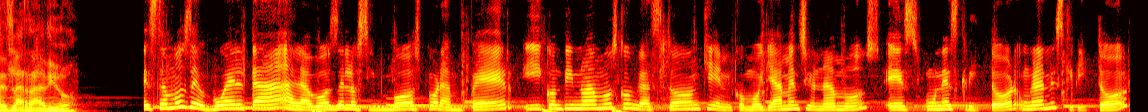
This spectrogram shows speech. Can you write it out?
haces la radio. Estamos de vuelta a la voz de los sin voz por Amper y continuamos con Gastón, quien como ya mencionamos es un escritor, un gran escritor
